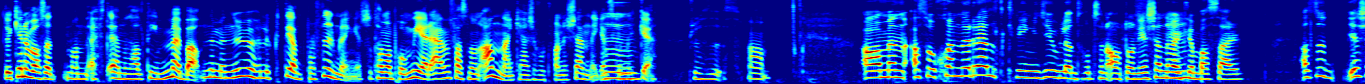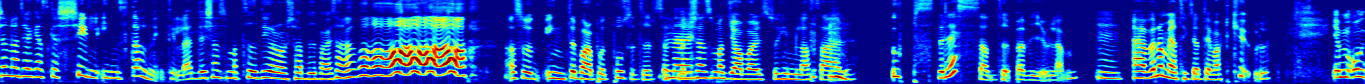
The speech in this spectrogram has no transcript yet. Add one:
Då kan det vara så att man efter en och en halv timme bara nej men nu luktar jag inte parfym längre. Så tar man på mer även fast någon annan kanske fortfarande känner ganska mycket. Precis. Ja. Ja men alltså generellt kring julen 2018, jag känner verkligen bara så här. Alltså jag känner att jag har ganska chill inställning till det. Det känns som att tidigare år så har vi varit så här. Alltså inte bara på ett positivt sätt Nej. men det känns som att jag har varit så himla så här uppstressad typ över julen. Mm. Även om jag tyckte att det varit kul. Ja, men, och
